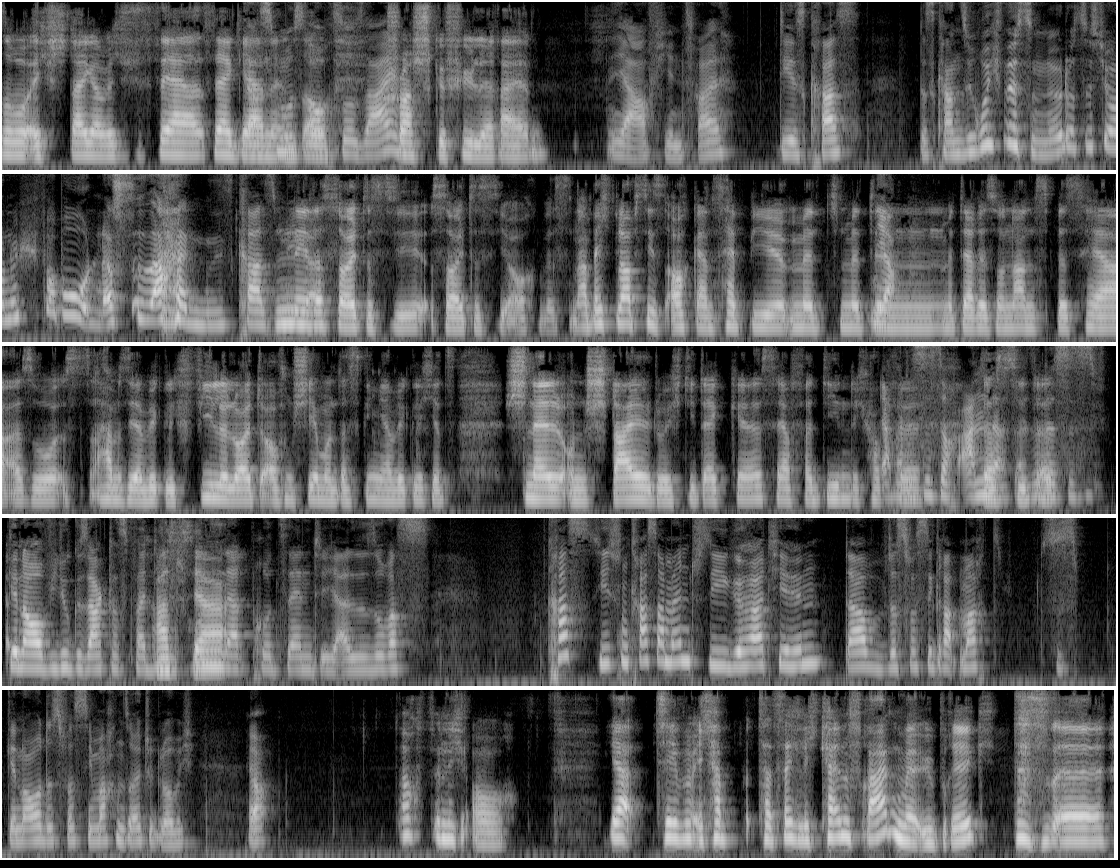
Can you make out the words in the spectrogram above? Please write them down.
so, ich steigere mich sehr, sehr gerne in so, auch so sein. Crush-Gefühle rein. Ja, auf jeden Fall. Die ist krass. Das kann sie ruhig wissen, ne? Das ist ja nicht verboten, das zu sagen. Sie ist krass. Mega. Nee, das sollte sie, sollte sie auch wissen. Aber ich glaube, sie ist auch ganz happy mit, mit, den, ja. mit der Resonanz bisher. Also es haben sie ja wirklich viele Leute auf dem Schirm und das ging ja wirklich jetzt schnell und steil durch die Decke. Sehr verdient. Ich hoffe, aber das ist auch anders. Also das, das, ist genau, wie du gesagt hast, verdient hundertprozentig. Ja. Also sowas krass, sie ist ein krasser Mensch, sie gehört hierhin. Da, das, was sie gerade macht, das ist genau das, was sie machen sollte, glaube ich. Ja. Doch, finde ich auch. Ja, Themen, ich habe tatsächlich keine Fragen mehr übrig. Das äh,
